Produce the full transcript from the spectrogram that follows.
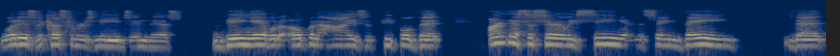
What is the customer's needs in this? And being able to open eyes of people that aren't necessarily seeing it in the same vein that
